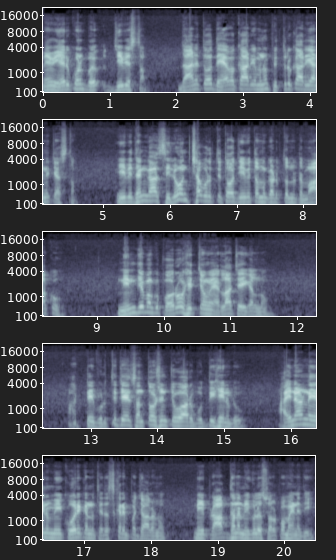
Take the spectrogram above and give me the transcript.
మేము ఏరుకొని జీవిస్తాం. దానితో దేవకార్యమును పితృకార్యాన్ని చేస్తాం. ఈ విధంగా శిలోంఛ వృత్తితో జీవితము గడుపుతున్నట్టు మాకు నింద్యమగు పౌరోహిత్యం ఎలా చేయగలను? అట్టి వృత్తి చే సంతోషించువారు బుద్ధిహీనుడు. అయినా నేను మీ కోరికను తిరస్కరింపజాలను. మీ ప్రార్థన మిగులు స్వల్పమైనది.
